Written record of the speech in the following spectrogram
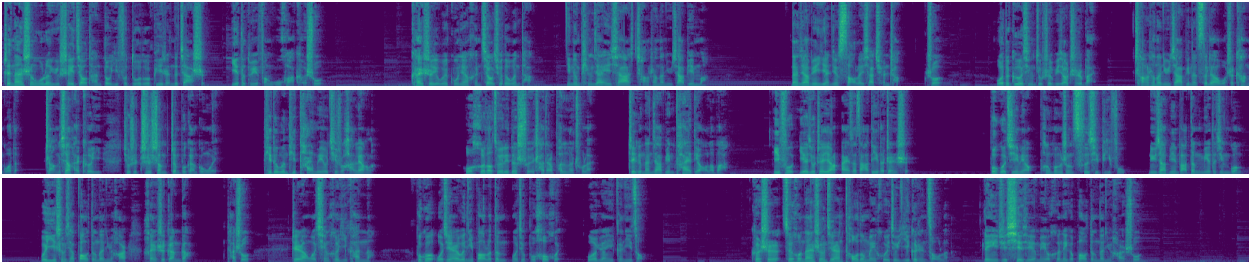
这男生无论与谁交谈，都一副咄咄逼人的架势，噎得对方无话可说。开始有位姑娘很娇羞地问他：“你能评价一下场上的女嘉宾吗？”男嘉宾眼睛扫了一下全场，说：“我的个性就是比较直白，场上的女嘉宾的资料我是看过的。”长相还可以，就是智商真不敢恭维，提的问题太没有技术含量了。我喝到嘴里的水差点喷了出来。这个男嘉宾太屌了吧，一副也就这样爱咋咋地的阵势。不过几秒，砰砰声此起彼伏，女嘉宾把灯灭得精光，唯一剩下爆灯的女孩很是尴尬。她说：“这让我情何以堪呐！不过我既然为你爆了灯，我就不后悔，我愿意跟你走。”可是最后男生竟然头都没回就一个人走了。连一句谢谢也没有和那个爆灯的女孩说。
